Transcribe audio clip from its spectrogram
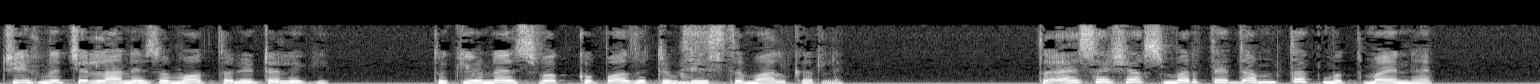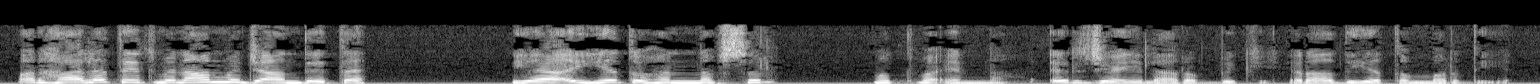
چیخنے چلانے سے موت تو نہیں ٹلے گی۔ تو کیوں نہ اس وقت کو پازیٹیولی استعمال کر لیں؟ تو ایسا شخص مرتے دم تک مطمئن ہے اور حالت اطمینان میں جان دیتا ہے۔ یا تو ہن نفسل مطمئن ارج الا ربی کی رادیت مردیت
